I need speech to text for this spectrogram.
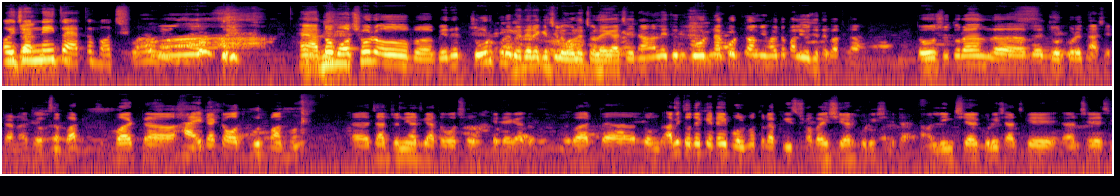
ওই জন্যই তো এত বছর। হ্যাঁ এত বছর ও বেঁধে জোর করে বেঁধে রেখেছিল বলে চলে গেছে। না হলে যদি জোর না করতো আমি হয়তো পালিয়েও যেতে পারতাম। তো সুতরাং আহ, জোর করে না সেটা নয় জোকস পার্ট বাট হ্যাঁ এটা একটা অদ্ভুত বাঁধন। যার জন্য আজকে এত বছর কেটে গেল। বাট আমি তোদেরকে এটাই বলব তোরা প্লিজ সবাই শেয়ার করিস এটা। আমার লিঙ্ক শেয়ার করিস আজকে ছেড়েছি।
